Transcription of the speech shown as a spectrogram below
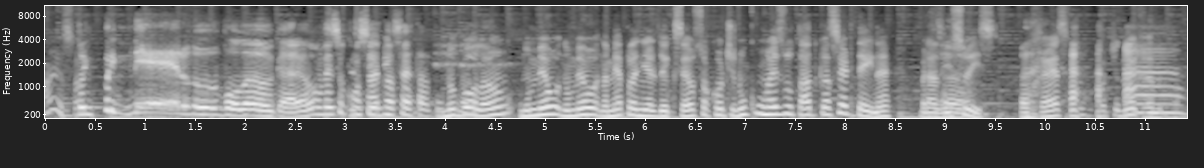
Olha só. Tô em primeiro no bolão, cara. Vamos ver se eu consigo sabe- acertar. No bolão, no meu, no meu, na minha planilha do Excel, eu só continuo com o resultado que eu acertei, né? Brasil Ah. e Suíça. O resto, continuo errando.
